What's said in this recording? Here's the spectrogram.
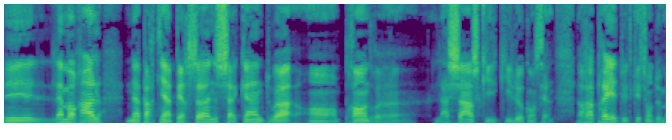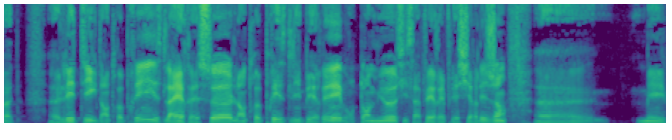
la morale n'appartient à personne. Chacun doit en prendre euh, la charge qui, le concerne. Alors après, il y a d'autres questions de mode. Euh, l'éthique d'entreprise, la RSE, l'entreprise libérée, bon, tant mieux si ça fait réfléchir les gens. Euh, mais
